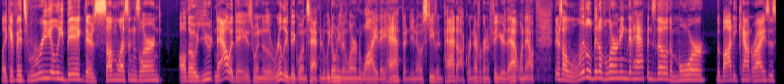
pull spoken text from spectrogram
Like if it's really big, there's some lessons learned. Although you nowadays, when the really big ones happen, we don't even learn why they happened. You know, Stephen Paddock, we're never going to figure that one out. There's a little bit of learning that happens though. The more the body count rises.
